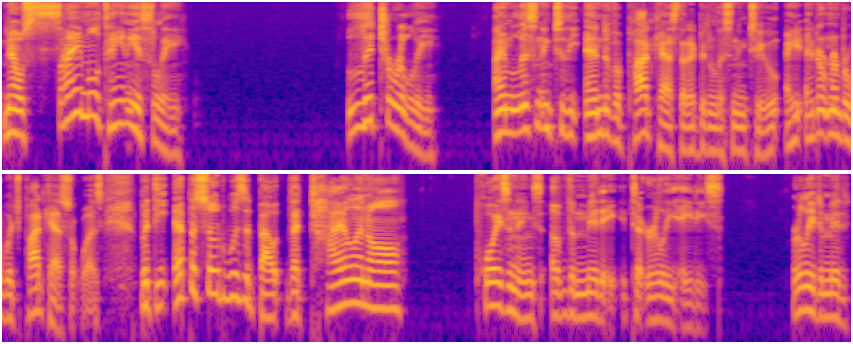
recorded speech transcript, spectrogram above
Now, simultaneously, literally, I'm listening to the end of a podcast that I've been listening to. I, I, don't remember which podcast it was, but the episode was about the Tylenol poisonings of the mid to early 80s early to mid,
